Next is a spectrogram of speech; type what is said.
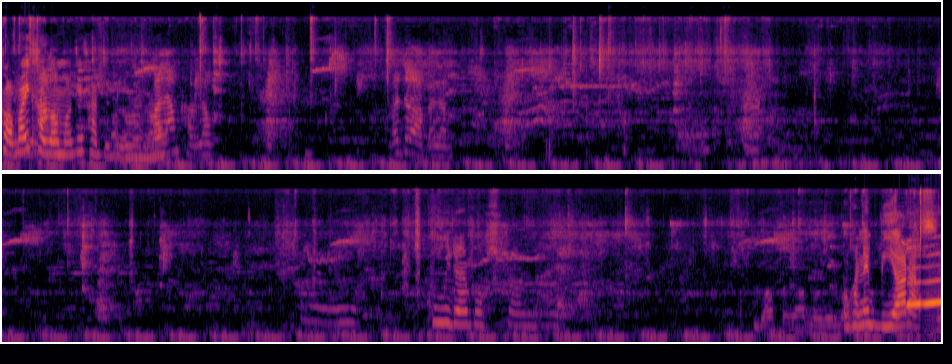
সবাই খালো আমাকে খাতে দিল। কুমিরের পোস্টার যাও। ওখানে বিয়ার আছে।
